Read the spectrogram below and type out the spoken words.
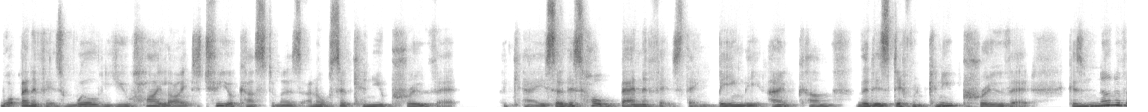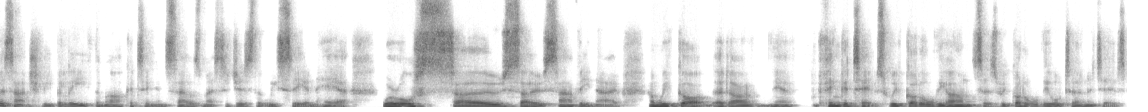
what benefits will you highlight to your customers, and also can you prove it? Okay, so this whole benefits thing being the outcome that is different, can you prove it? Because none of us actually believe the marketing and sales messages that we see and hear. We're all so, so savvy now. And we've got at our you know, fingertips, we've got all the answers, we've got all the alternatives.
